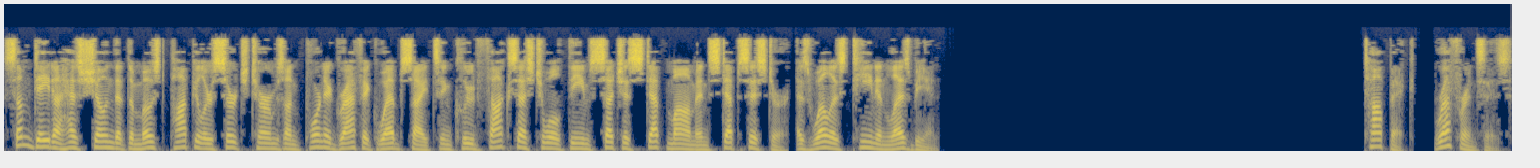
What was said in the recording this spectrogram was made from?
Some data has shown that the most popular search terms on pornographic websites include foxsexual themes such as step-mom and step-sister, as well as teen and lesbian. References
